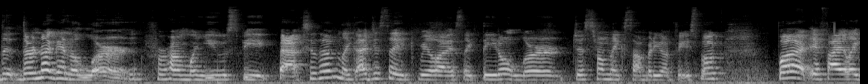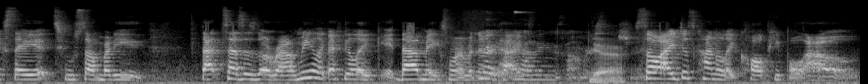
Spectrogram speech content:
they're not gonna learn from when you speak back to them. Like I just like realized like they don't learn just from like somebody on Facebook. But if I like say it to somebody that says it around me, like I feel like it, that makes more of an Right, impact. having a conversation. So I just kind of like call people out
